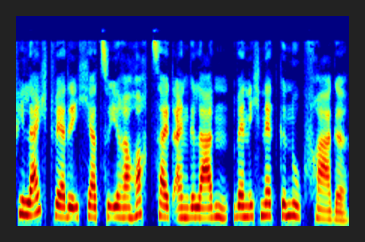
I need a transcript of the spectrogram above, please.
Vielleicht werde ich ja zu ihrer Hochzeit eingeladen, wenn ich nett genug frage.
